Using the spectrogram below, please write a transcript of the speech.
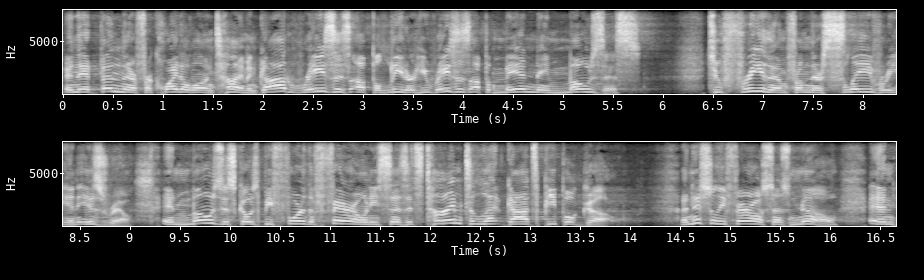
And they had been there for quite a long time. And God raises up a leader. He raises up a man named Moses to free them from their slavery in Israel. And Moses goes before the Pharaoh and he says, It's time to let God's people go. Initially, Pharaoh says no, and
